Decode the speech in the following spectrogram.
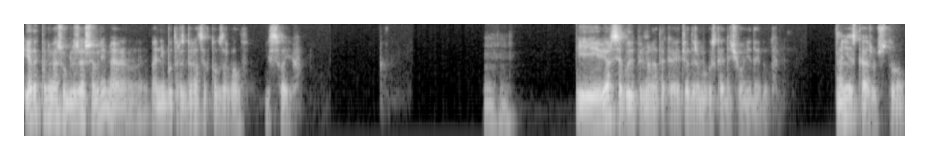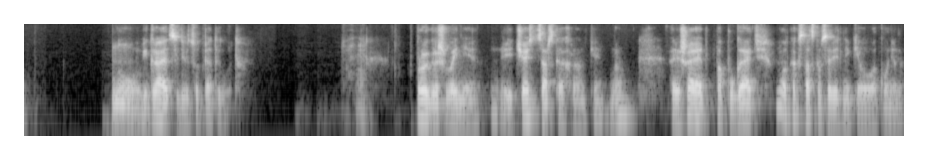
Я так понимаю, что в ближайшее время они будут разбираться, кто взорвал из своих. Угу. И версия будет примерно такая. Я тебе даже могу сказать, до чего они дойдут. Они скажут, что ну, играется 905 год. Проигрыш в войне. И часть царской охранки ну, решает попугать, ну вот как в статском советнике у Акунина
